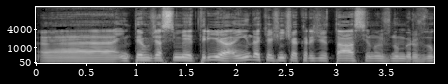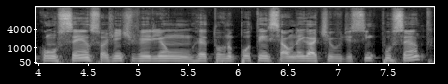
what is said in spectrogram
É, em termos de assimetria, ainda que a gente acreditasse nos números do consenso, a gente veria um retorno potencial negativo de 5%,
